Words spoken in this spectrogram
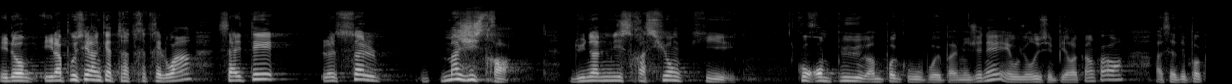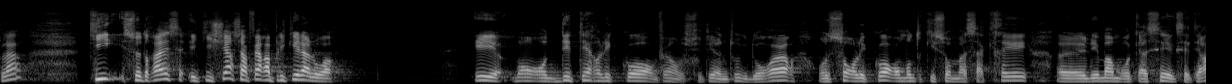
Et donc, il a poussé l'enquête très, très, très loin. Ça a été le seul magistrat d'une administration qui est corrompue à un point que vous ne pouvez pas imaginer, et aujourd'hui c'est pire qu'encore, à cette époque-là, qui se dresse et qui cherche à faire appliquer la loi. Et on déterre les corps, enfin, c'était un truc d'horreur. On sort les corps, on montre qu'ils sont massacrés, euh, les membres cassés, etc.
